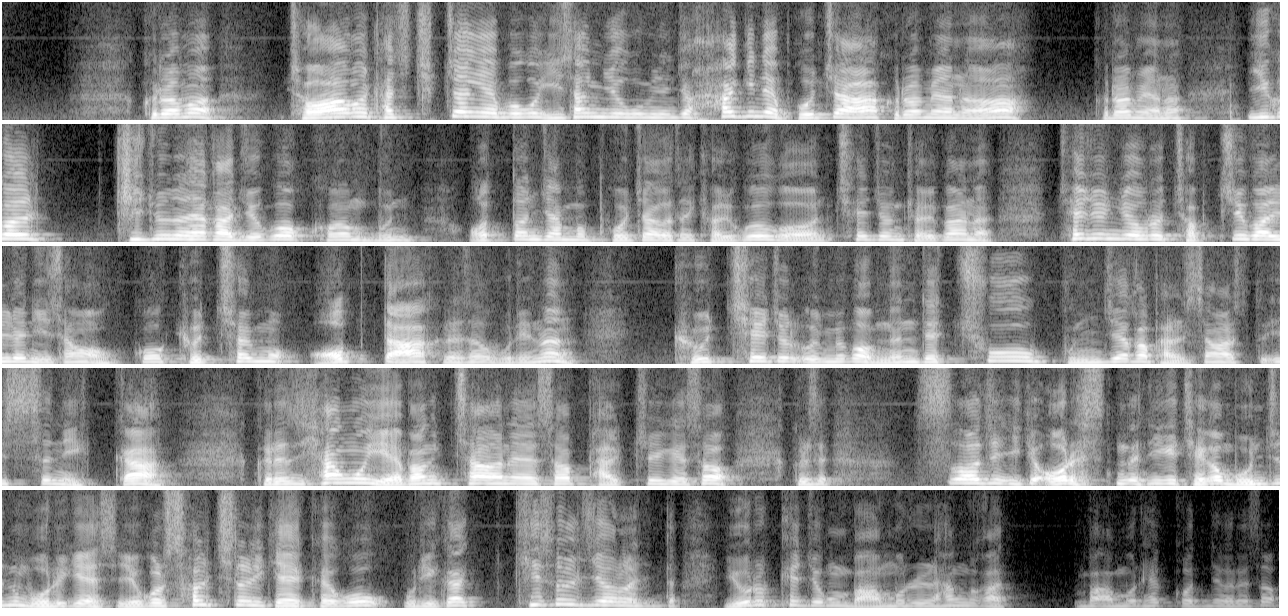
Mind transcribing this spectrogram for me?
그러면 저항을 다시 측정해보고 이상 요금이 있는지 확인해 보자. 그러면은 그러면은 이걸 기준으로 해가지고 그 문, 어떤지 한번 보자. 그래서 결국은 최종 결과는 최종적으로 접지 관련 이상 없고 교체 의무 없다. 그래서 우리는 교체해줄 의무가 없는데 추후 문제가 발생할 수도 있으니까 그래서 향후 예방 차원에서 발주액에서 그래서 써지 이게 어렸을 때 이게 제가 뭔지는 모르겠어요. 이걸 설치를 계획하고 우리가 기술 지원을 이렇게 조금 마무리를 한 것 같, 마무리했거든요. 그래서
